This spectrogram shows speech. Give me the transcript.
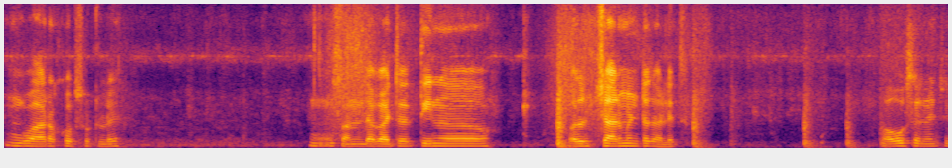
वारा खूप सुटलोय. संध्याकाळच्या तीन अजून चार मिनिटं झालेत. पाऊस येण्याची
